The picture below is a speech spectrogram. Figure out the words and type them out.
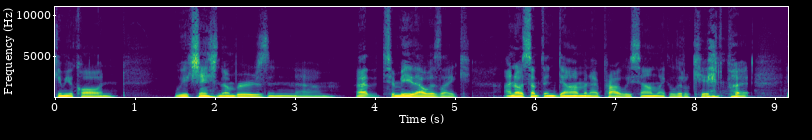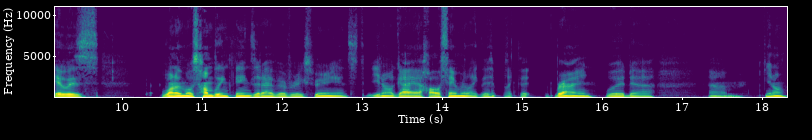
give me a call and we exchanged numbers. And, um, that, to me, that was like, I know it's something dumb and I probably sound like a little kid, but it was, one of the most humbling things that I've ever experienced. You know, a guy, a Hall of Famer like the like the Brian would, uh, um, you know,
